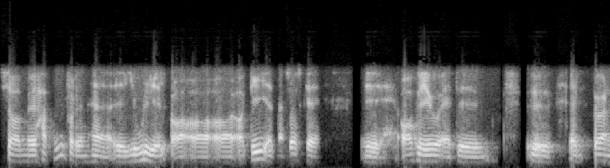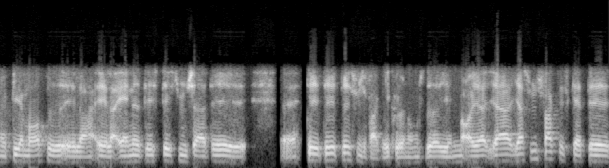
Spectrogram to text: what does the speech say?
som øh, har brug for den her julehjælp, og, og, og det, at man så skal øh, opleve, at, øh, øh, at børnene bliver mobbet eller, eller andet, det, det synes jeg, det, øh, det, det, det synes jeg faktisk ikke hører nogen steder hjemme. Og jeg, jeg, jeg synes faktisk, at øh,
